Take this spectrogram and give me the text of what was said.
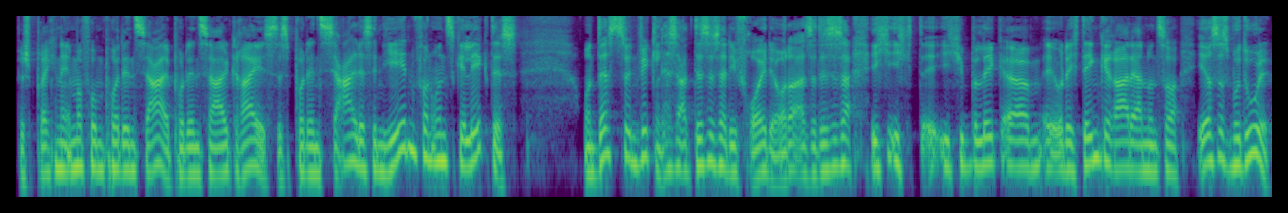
Wir sprechen ja immer vom Potenzial, Potenzialkreis, das Potenzial, das in jedem von uns gelegt ist. Und das zu entwickeln, das ist, ja, das ist ja die Freude, oder? Also das ist ja, ich, ich, ich überlege ähm, oder ich denke gerade an unser erstes Modul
